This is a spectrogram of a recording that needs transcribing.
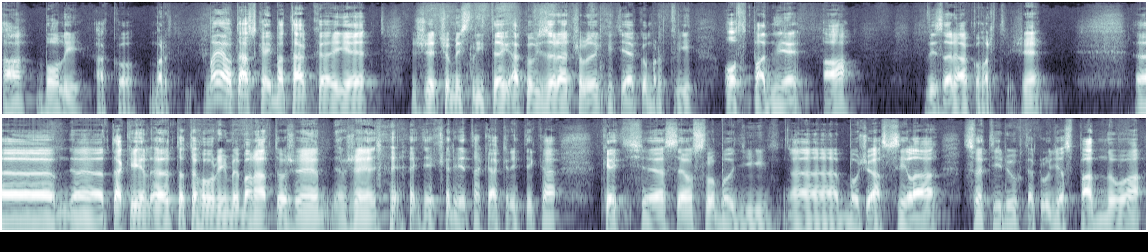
a boli ako mŕtvi. Moja otázka iba tak je, že čo myslíte, ako vyzerá človek, keď je ako mŕtvý, odpadne a vyzerá ako mŕtvý, že? E, e, tak je, e, toto hovorím iba na to, že, že niekedy je taká kritika, keď sa oslobodí e, Božia sila, Svetý duch, tak ľudia spadnú a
